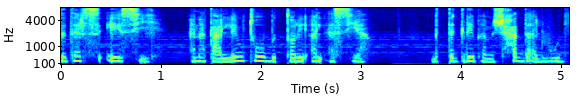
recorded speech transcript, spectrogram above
ده درس قاسي أنا اتعلمته بالطريقة القاسية. بالتجربة مش حد قالهولي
